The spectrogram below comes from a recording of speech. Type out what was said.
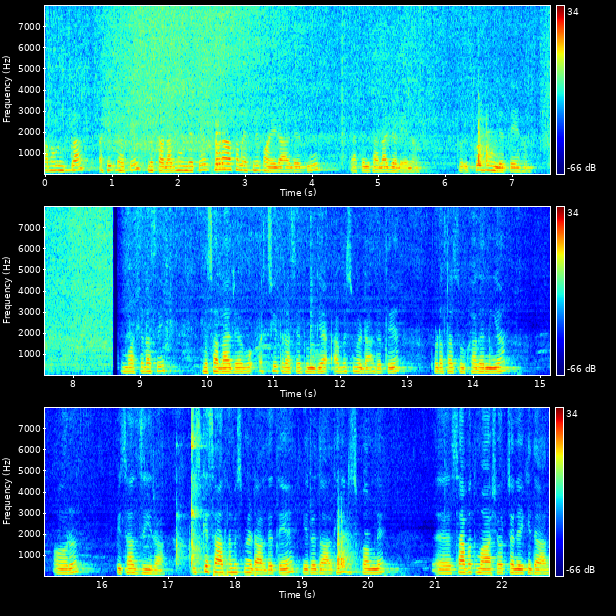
अब हम इसका अच्छी तरह से मसाला भून लेते हैं। थोड़ा सा मैं इसमें पानी डाल देती हूँ। ताकि मसाला जले ना तो इसको भून लेते हैं हम। तो माशाल्लाह से मसाला जो है वो अच्छी तरह से भुन गया। अब इसमें डाल देते हैं थोड़ा सा सूखा धनिया और पिसा ज़ीरा। इसके साथ हम इसमें डाल देते हैं ये जो दाल थी ना, जिसको हमने साबुत माश और चने की दाल,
